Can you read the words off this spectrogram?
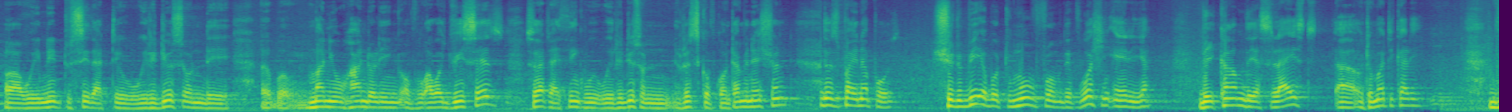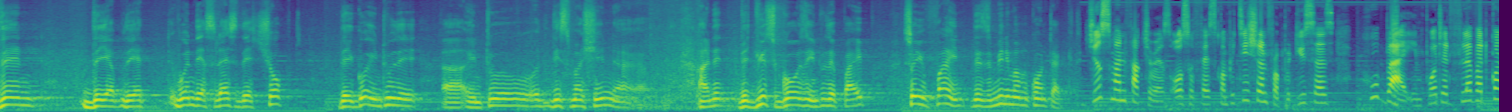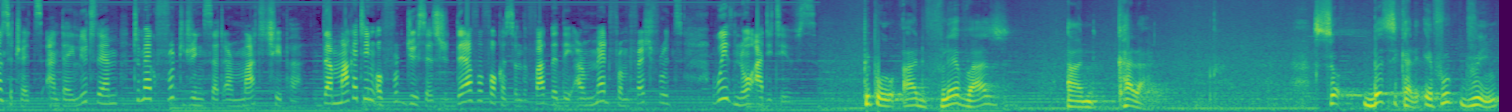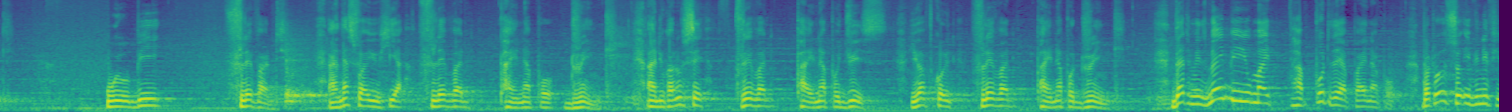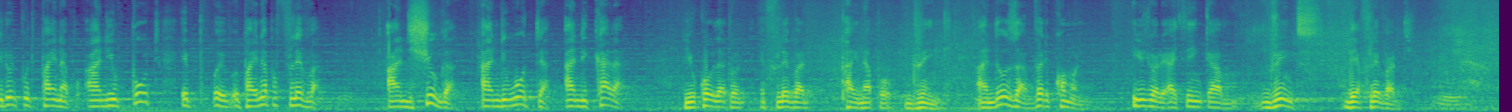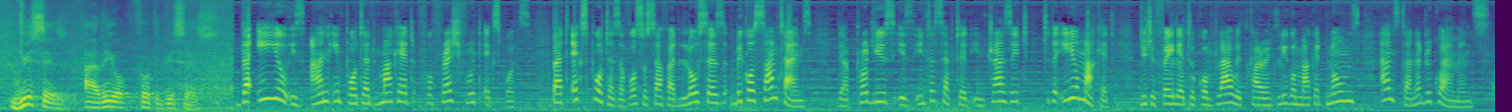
Uh, we need to see that uh, we reduce on the uh, manual handling of our juices so that I think we, we reduce on risk of contamination. Those pineapples should be able to move from the washing area. They come, they are sliced uh, automatically. Then they are, they are, when they are sliced, they are chopped. They go into the uh, into this machine, uh, and then the juice goes into the pipe. So you find there's minimum contact. Juice manufacturers also face competition from producers who buy imported flavored concentrates and dilute them to make fruit drinks that are much cheaper. The marketing of fruit juices should therefore focus on the fact that they are made from fresh fruits with no additives. People add flavors and color. So basically, a fruit drink will be flavored. And that's why you hear flavored pineapple drink. And you cannot say flavored pineapple juice. You have to call it flavored pineapple drink. That means maybe you might have put there pineapple, but also even if you don't put pineapple and you put a, a, pineapple flavor and sugar and water and color, you call that one a flavored pineapple drink. And those are very common. Usually I think um, drinks, they are flavored. Juices are real fruit juices. The EU is an important market for fresh fruit exports, but exporters have also suffered losses because sometimes their produce is intercepted in transit to the EU market due to failure to comply with current legal market norms and standard requirements.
